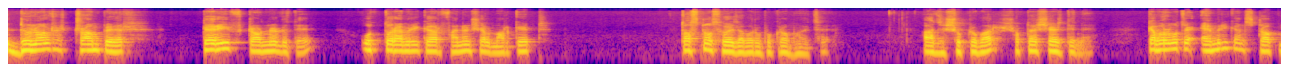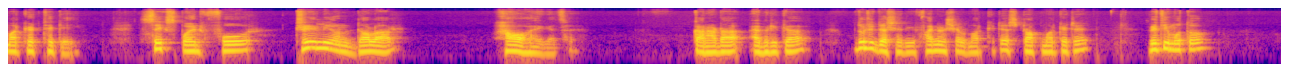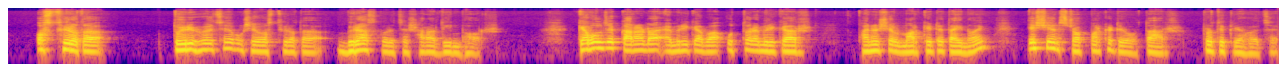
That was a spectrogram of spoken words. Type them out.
Donald ট্রাম্পের tariff টর্নেডোতে উত্তর আমেরিকার ফাইন্যান্সিয়াল মার্কেট তছনছ হয়ে যাবার উপক্রম হয়েছে। আজ শুক্রবার, সপ্তাহের শেষ দিনে কেবলমাত্র আমেরিকান স্টক মার্কেট থেকেই six point four trillion dollar হাওয়া হয়ে গেছে। কানাডা, আমেরিকা দুটি দেশেরই ফাইন্যান্সিয়াল মার্কেটে স্টক মার্কেটে রীতিমতো অস্থিরতা তৈরি হয়েছে এবং সেই অস্থিরতা বিরাজ করেছে সারা দিনভর। কেবল যে কানাডা, আমেরিকা বা উত্তর আমেরিকার ফাইন্যান্সিয়াল মার্কেটে তাই নয়, এশিয়ান স্টক মার্কেটেও তার প্রতিক্রিয়া হয়েছে।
